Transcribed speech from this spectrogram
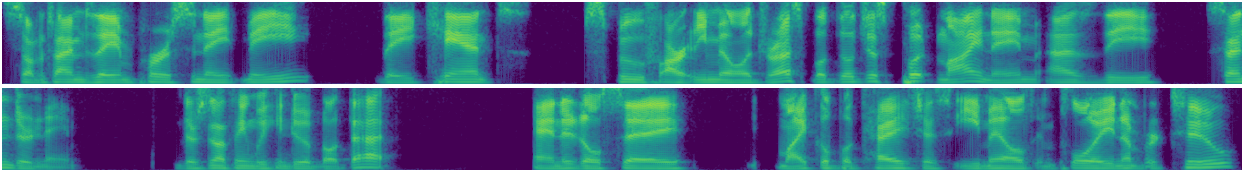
sometimes they impersonate me. They can't spoof our email address, but they'll just put my name as the sender name. There's nothing we can do about that. And it'll say Michael Bakaic just emailed employee number two.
